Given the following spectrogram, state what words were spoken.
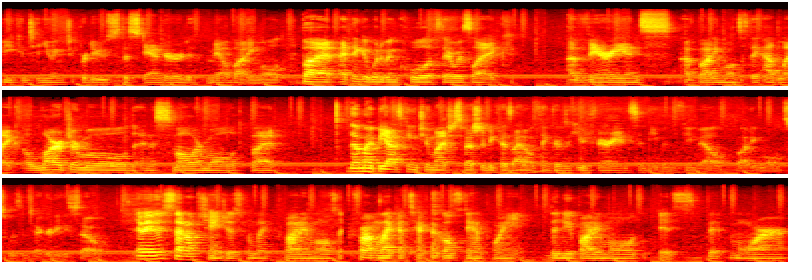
be continuing to produce the standard male body mold. But I think it would have been cool if there was like a variance of body molds if they had like a larger mold and a smaller mold, but that might be asking too much, especially because I don't think there's a huge variance in even female body molds with integrity. So I mean, there's subtle changes from like body molds. Like, from like a technical standpoint, the new body mold is a bit more.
